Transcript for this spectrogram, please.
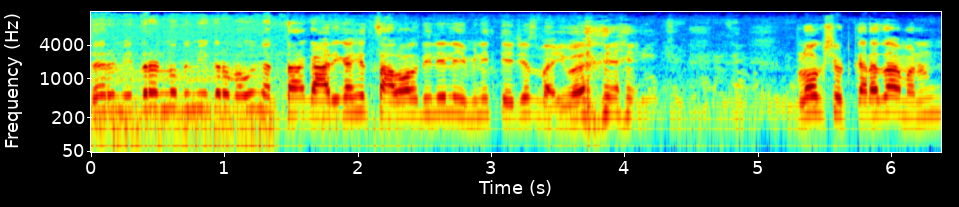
तर मित्रांनो तुम्ही इकडे बघू शकता गाडी कशी चालवायला दिलेली आहे. मी तेजस भाईवर. ब्लॉग शूट करायचा म्हणून.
